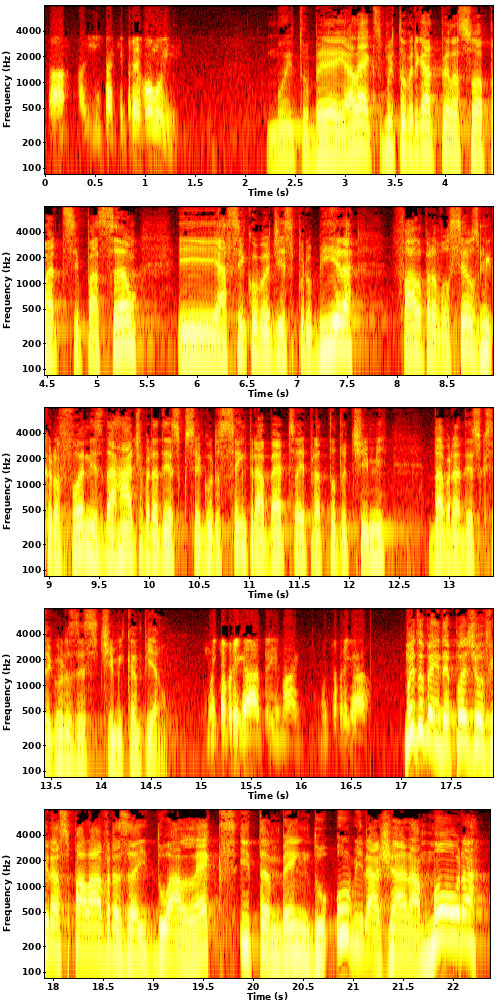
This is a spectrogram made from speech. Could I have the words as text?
tá? A gente está aqui para evoluir. Muito bem. Alex, muito obrigado pela sua participação e assim como eu disse para o Bira, falo para você, os microfones da Rádio Bradesco Seguros sempre abertos aí para todo o time da Bradesco Seguros, esse time campeão. Muito obrigado aí, Mike. Muito obrigado. Muito bem, depois de ouvir as palavras aí do Alex e também do Ubirajara Moura,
